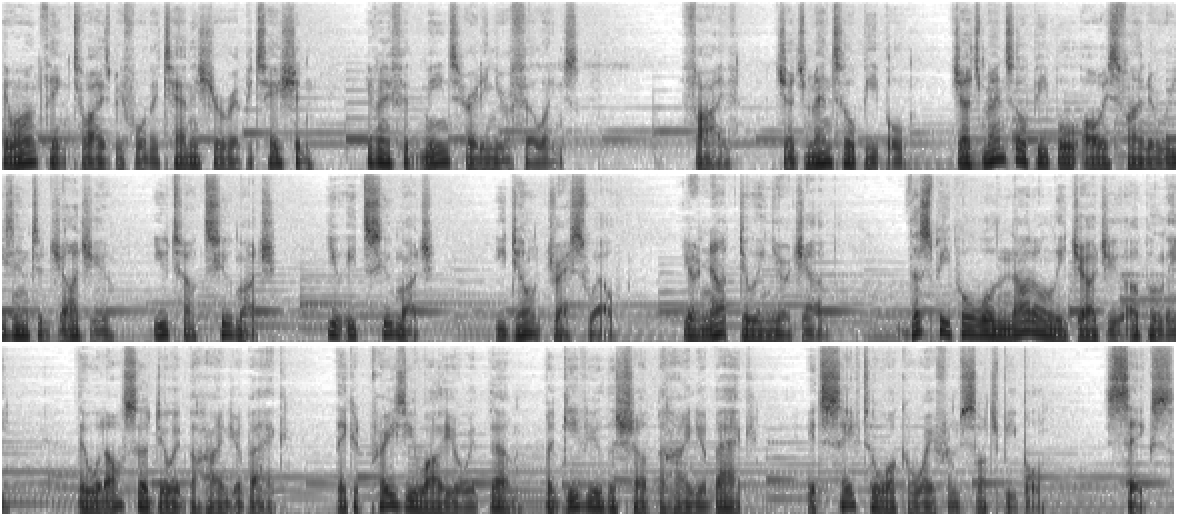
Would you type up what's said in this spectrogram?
they won't think twice before they tarnish your reputation, even if it means hurting your feelings. 5. Judgmental people Judgmental people always find a reason to judge you. You talk too much, you eat too much. You don't dress well. You're not doing your job. These people will not only judge you openly, they would also do it behind your back. They could praise you while you're with them, but give you the shot behind your back. It's safe to walk away from such people. 6.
